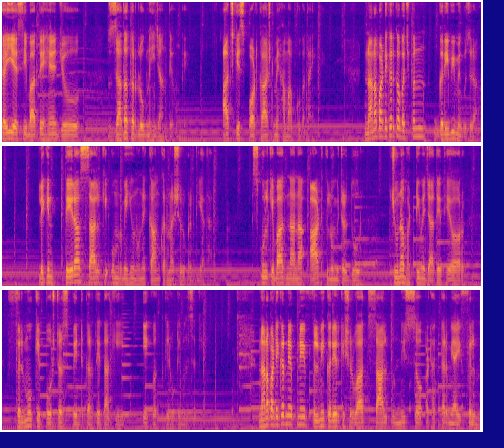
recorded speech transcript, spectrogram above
कई ऐसी बातें हैं जो ज़्यादातर लोग नहीं जानते होंगे। आज के इस पॉडकास्ट में हम आपको बताएँगे। नाना पाटेकर का बचपन गरीबी में गुजरा, लेकिन तेरह साल की उम्र में ही उन्होंने काम करना शुरू कर दिया था। स्कूल के बाद नाना आठ किलोमीटर दूर चूना भट्टी में जाते थे और फ़िल्मों के पोस्टर्स पेंट करते ताकि एक वक्त की रोटी मिल सके। नाना पाटेकर ने अपने फिल्मी करियर की शुरुआत साल 1978 में आई फ़िल्म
